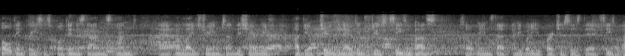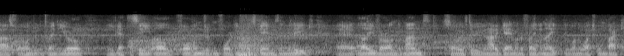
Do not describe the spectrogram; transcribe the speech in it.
both increases, both in the stands and uh, on live streams. And this year we've had the opportunity now to introduce a season pass. So it means that anybody who purchases the season pass for 120 euro will get to see all 440 plus games in the league uh, live or on demand. So if they're even at a game on a Friday night, they want to watch one back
